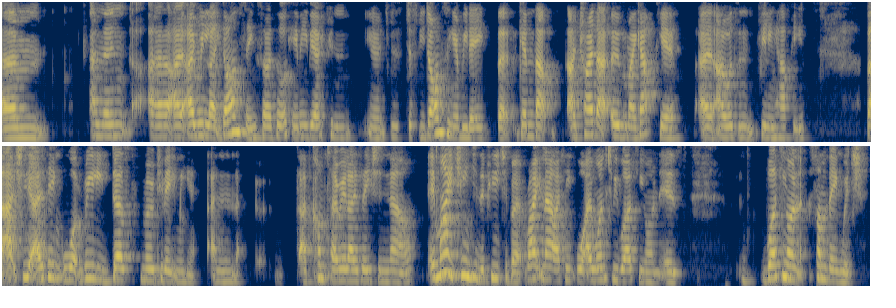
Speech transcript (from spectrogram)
Um, and then uh, I, I, really like dancing, so I thought, okay, maybe I can, you know, just, just be dancing every day. But again, that I tried that over my gap year. I, I wasn't feeling happy. But actually, I think what really does motivate me, and I've come to that realization now. It might change in the future, but right now, I think what I want to be working on is working on something which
